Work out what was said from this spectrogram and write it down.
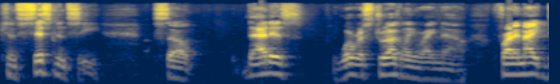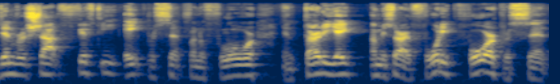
consistency. So that is where we're struggling right now. Friday night, Denver shot 58% from the floor and 38, I mean, sorry, 44%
